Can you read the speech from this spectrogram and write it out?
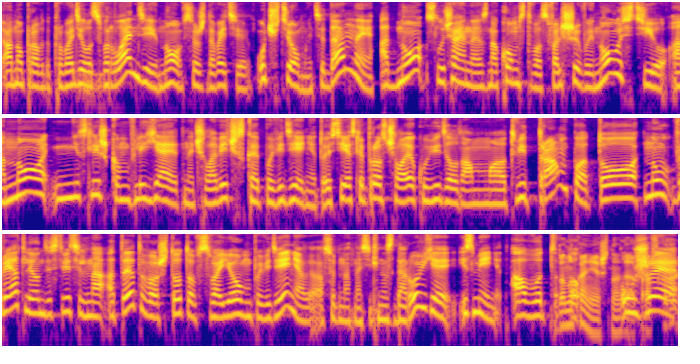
оно, правда, проводилось в Ирландии, но все же давайте учтем эти данные. Одно случайное знакомство с фальшивой новостью новостью, оно не слишком влияет на человеческое поведение. То есть, если просто человек увидел там э, твит Трампа, то, ну, вряд ли он действительно от этого что-то в своем поведении, особенно относительно здоровья, изменит. А вот да, ну, конечно, уже,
